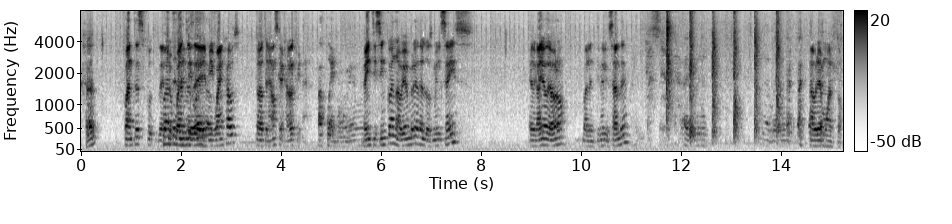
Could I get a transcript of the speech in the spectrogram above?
Ajá. Fue antes, de Fue hecho antes fue antes de. Amy Winehouse. Pero teníamos que dejarlo al final. Ah, bueno, güey. 25 de noviembre del 2006. El gallo de oro, Valentín Elizalde, Ay, güey. Ah, bueno. Habría muerto.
